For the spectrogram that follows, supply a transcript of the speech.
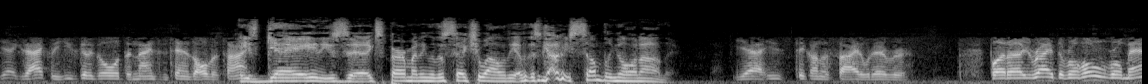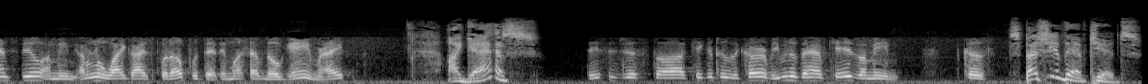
Yeah, exactly. He's gonna go with the nines and tens all the time. He's gay, and he's uh, experimenting with his sexuality. I mean, there's got to be something going on there. Yeah, he's stick on the side, whatever. But uh, you're right. The whole romance deal. I mean, I don't know why guys put up with it. They must have no game, right? I guess. They should just uh, kick it to the curb, even if they have kids. I mean, because Especially if they have kids.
